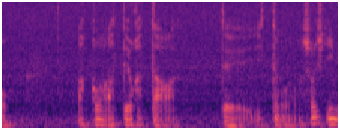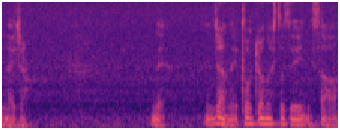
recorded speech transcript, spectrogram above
をあっこはあってよかったって言っても正直意味ないじゃん。ね。じゃあね東京の人全員にさ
